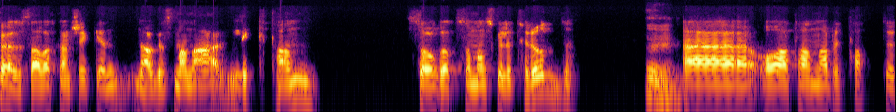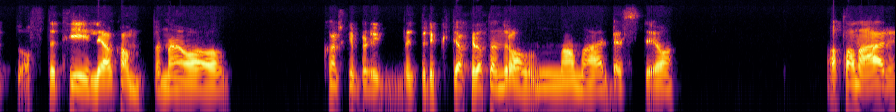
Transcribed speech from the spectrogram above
følelse av at kanskje ikke Nagelsmann har likt han så godt som man skulle trodd. Mm. Eh, og at han har blitt tatt ut ofte tidlig av kampene og kanskje ikke blitt brukt i akkurat den rollen han er best i. og at han er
